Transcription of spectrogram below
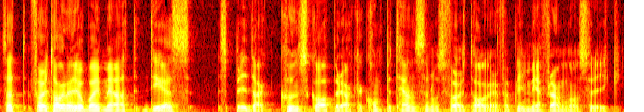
Så att företagarna jobbar ju med att dels sprida kunskaper, öka kompetensen hos företagare för att bli mer framgångsrik.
